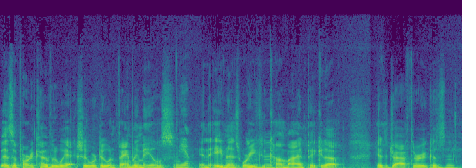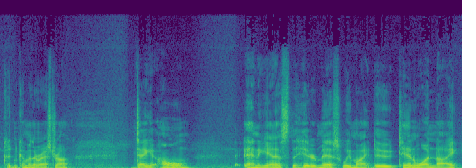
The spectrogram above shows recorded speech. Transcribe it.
as a part of COVID, we actually were doing family meals Yep. in the evenings where you could mm-hmm. come by and pick it up at the drive-through because couldn't come in the restaurant, take it home, and again, it's the hit or miss. We might do 10 one night,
